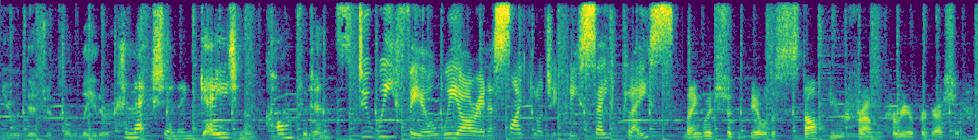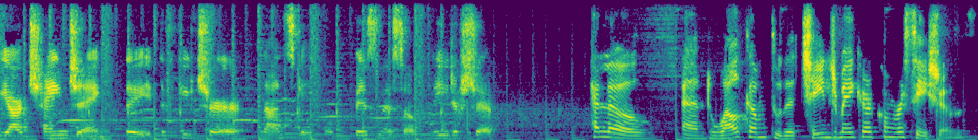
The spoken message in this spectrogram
new digital leader. Connection, engagement, confidence. Do we feel we are in a psychologically safe place? Language shouldn't be able to stop you from career progression. We are changing the, the future landscape of business, of leadership. Hello, and welcome to the Changemaker Conversations,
